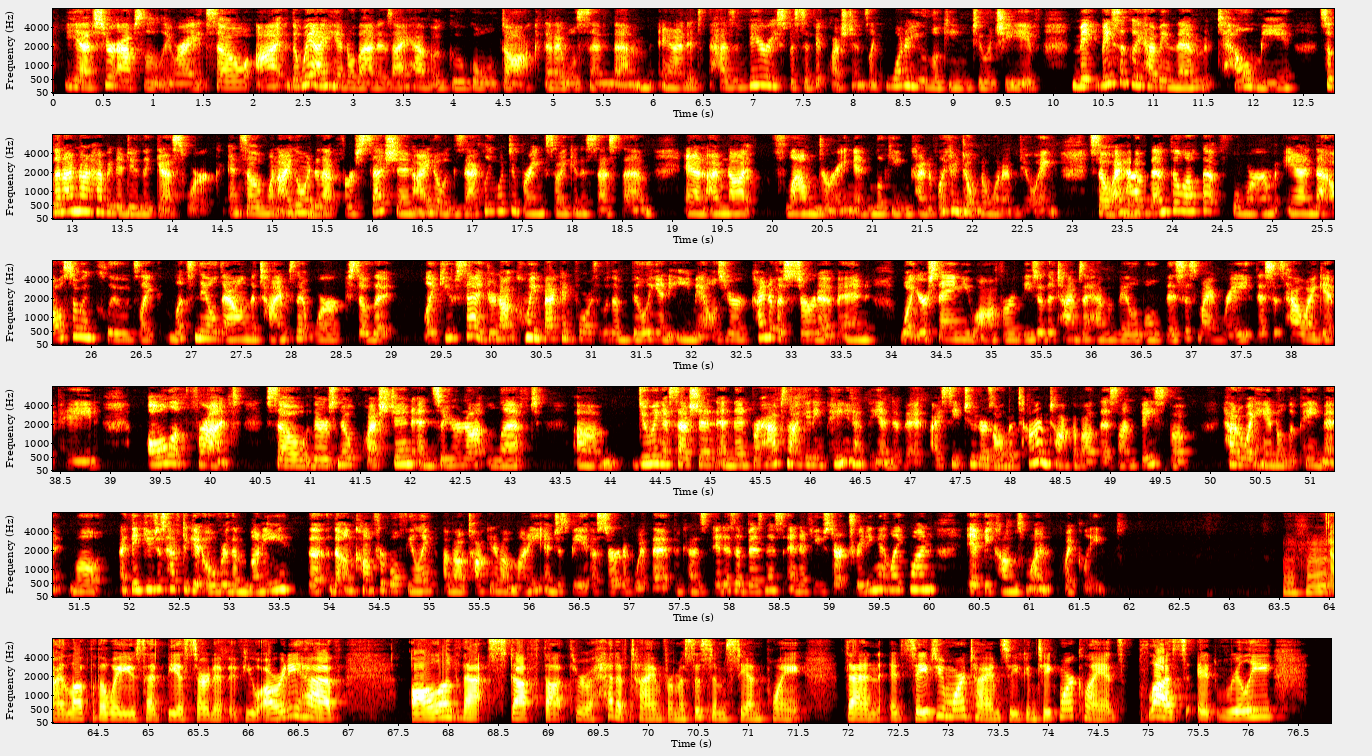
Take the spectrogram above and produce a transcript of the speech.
Yes, you're absolutely right. So I the way I handle that is I have a Google Doc that I will send them and it has very specific questions like what are you looking to achieve? Ma- basically having them tell me so then I'm not having to do the guesswork. And so when I go into mm-hmm. that first session, I know exactly what to bring so I can assess them and I'm not floundering and looking kind of like I don't know what I'm doing. So mm-hmm. I have them fill out that form and that also includes like let's nail down the times that work so that like you said, you're not going back and forth with a billion emails. You're kind of assertive in what you're saying you offer. These are the times I have available. This is my rate. This is how I get paid, all up front. So there's no question. And so you're not left um, doing a session and then perhaps not getting paid at the end of it. I see tutors all the mm-hmm. time talk about this on Facebook how do I handle the payment? Well, I think you just have to get over the money, the, the uncomfortable feeling about talking about money and just be assertive with it because it is a business. And if you start treating it like one, it becomes one quickly. Mm-hmm. I love the way you said be assertive. If you already have all of that stuff thought through ahead of time from a system standpoint, then it saves you more time so you can take more clients. Plus, it really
